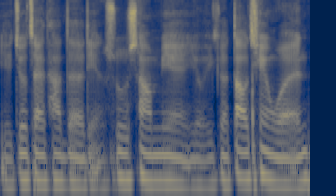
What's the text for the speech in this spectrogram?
也就在他的脸书上面有一个道歉文，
